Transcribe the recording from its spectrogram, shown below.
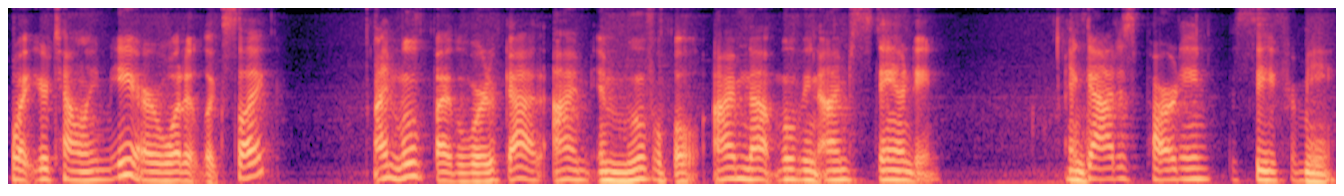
what you're telling me or what it looks like. I'm moved by the word of God. I'm immovable. I'm not moving, I'm standing. And God is parting the sea for me.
